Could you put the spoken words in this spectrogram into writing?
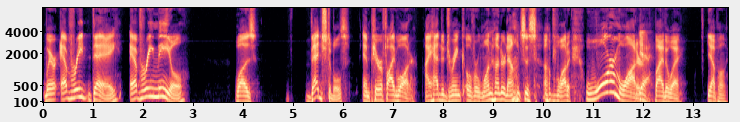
where every day, every meal was vegetables and purified water. I had to drink over 100 ounces of water, warm water. Yeah. by the way. Yeah, Paul.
